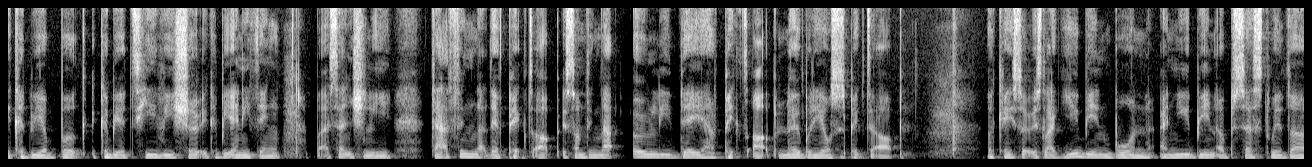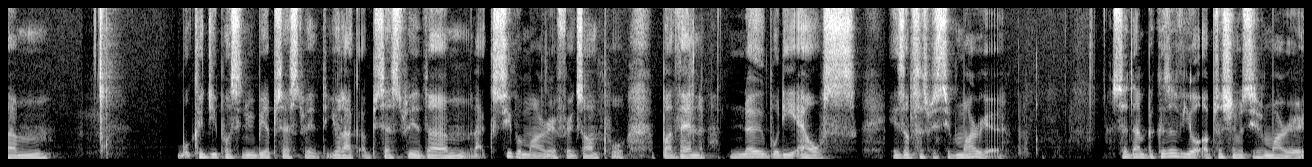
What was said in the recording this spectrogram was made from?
it could be a book, it could be a TV show, it could be anything. But essentially, that thing that they've picked up is something that only they have picked up. Nobody else has picked it up. Okay, so it's like you being born and you being obsessed with um what could you possibly be obsessed with? You're like obsessed with um like Super Mario, for example, but then nobody else is obsessed with Super Mario. So then, because of your obsession with Super Mario,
